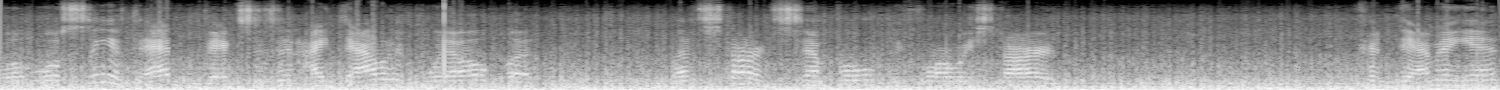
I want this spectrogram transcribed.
we'll, we'll see if that fixes it. I doubt it will, but let's start simple before we start condemning it.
